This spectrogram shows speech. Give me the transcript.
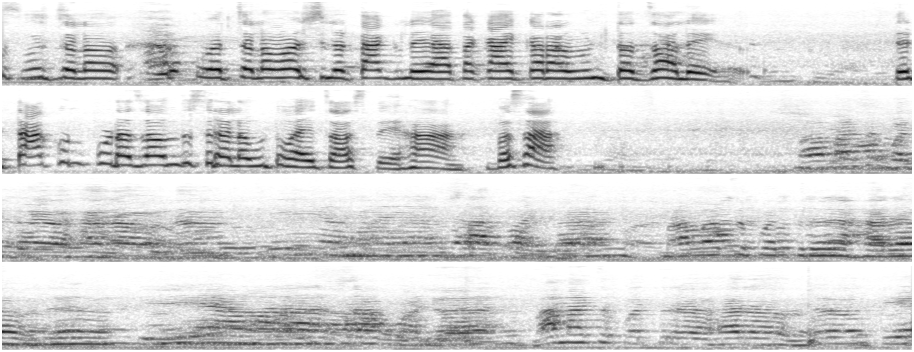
स्वच्छला पत्र वचला टाकले आता काय करा उलटच झाले ते टाकून पुढे जाऊन दुसऱ्याला उठवायचं असते हा बसा. सापडलं मामाचं पत्र हरवलं. ते आम्हाला सापडलं मामाचं पत्र हरवलं. ते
